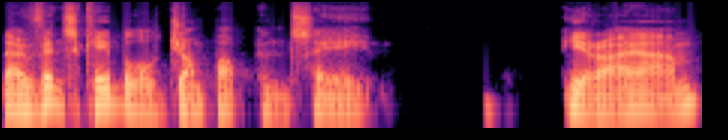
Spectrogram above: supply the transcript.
Now, Vince Cable will jump up and say, Here I am,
